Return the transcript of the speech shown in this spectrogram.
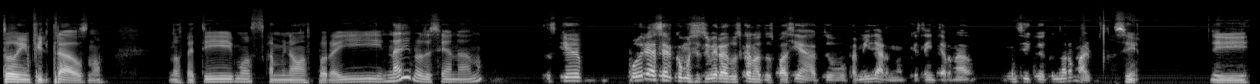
todo infiltrados, ¿no? Nos metimos, caminamos por ahí, nadie nos decía nada, ¿no? Es que podría ser como si estuvieras buscando a tus pacientes, a tu familiar, ¿no? Que está internado. Así que normal. Sí. Y,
